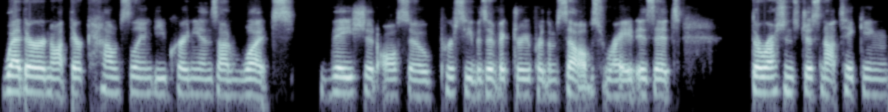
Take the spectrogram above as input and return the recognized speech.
whether or not they're counseling the Ukrainians on what they should also perceive as a victory for themselves, right? Is it the Russians just not taking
